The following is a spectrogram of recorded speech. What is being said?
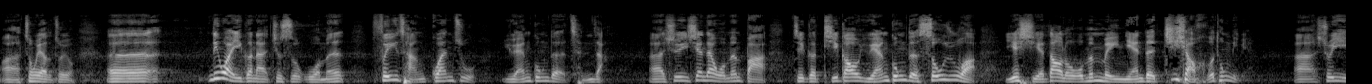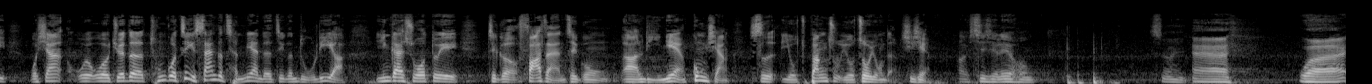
啊，重要的作用。呃，另外一个呢，就是我们非常关注员工的成长啊，所以现在我们把这个提高员工的收入啊，也写到了我们每年的绩效合同里面。啊，所以我想，我我觉得通过这三个层面的这个努力啊，应该说对这个发展这种啊理念共享是有帮助、有作用的。谢谢。好，谢谢烈红。呃，我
